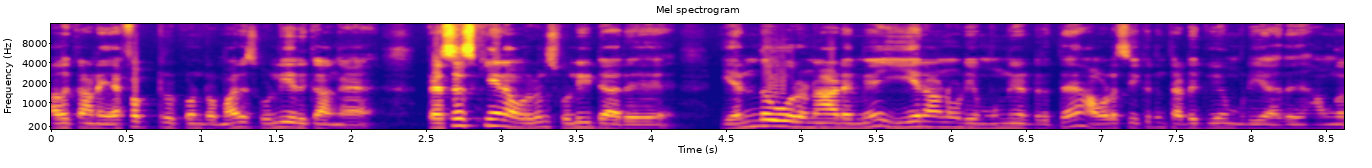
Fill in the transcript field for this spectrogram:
அதுக்கான எஃபெக்ட் இருக்குன்ற மாதிரி சொல்லியிருக்காங்க. பெசஸ்கியன் அவர்கள் சொல்லிட்டாரு எந்த ஒரு நாடுமே ஈரானுடைய முன்னேற்றத்தை அவ்வளோ சீக்கிரம் தடுக்கவே முடியாது. அவங்க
